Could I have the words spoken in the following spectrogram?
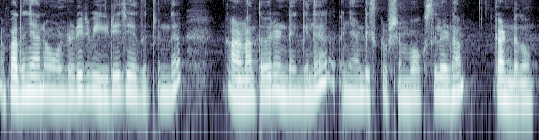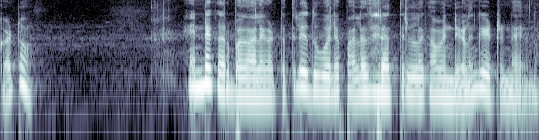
അപ്പോൾ അത് ഞാൻ ഓൾറെഡി ഒരു വീഡിയോ ചെയ്തിട്ടുണ്ട്. കാണാത്തവരുണ്ടെങ്കിൽ ഞാൻ ഡിസ്ക്രിപ്ഷൻ ബോക്സിലിടാം കണ്ടു നോക്കാം കേട്ടോ. എന്റെ ഗർഭകാലഘട്ടത്തിൽ ഇതുപോലെ പലതരത്തിലുള്ള കമന്റുകളും കേട്ടിട്ടുണ്ടായിരുന്നു.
